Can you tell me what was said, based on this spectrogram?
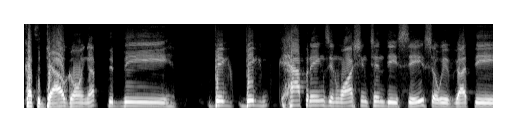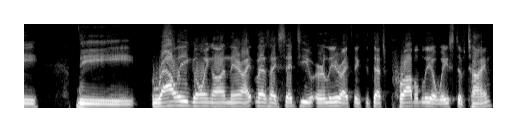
Got the Dow going up. The, the big big happenings in Washington D.C. So we've got the the rally going on there. I, as I said to you earlier, I think that that's probably a waste of time.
